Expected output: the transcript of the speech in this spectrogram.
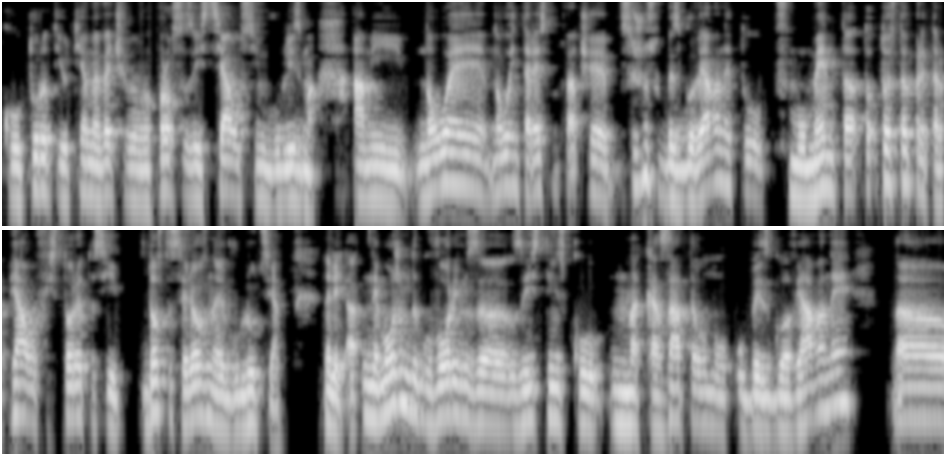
културата и отиваме вече във въпроса за изцяло символизма. Ами, много е, много е интересно това, че всъщност обезглавяването в момента, т.е. той е претърпяло в историята си доста сериозна еволюция. Нали, не можем да говорим за, за истинско наказателно обезглавяване, а,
